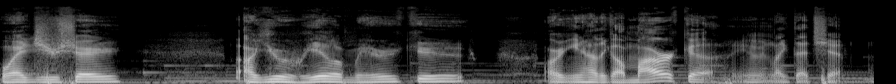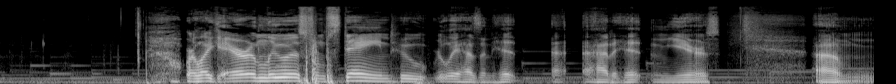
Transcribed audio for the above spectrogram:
What did you say? Are you a real American? Or you know how they go America, you know, like that shit. Or like Aaron Lewis from Staind, who really hasn't hit had a hit in years. Um,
